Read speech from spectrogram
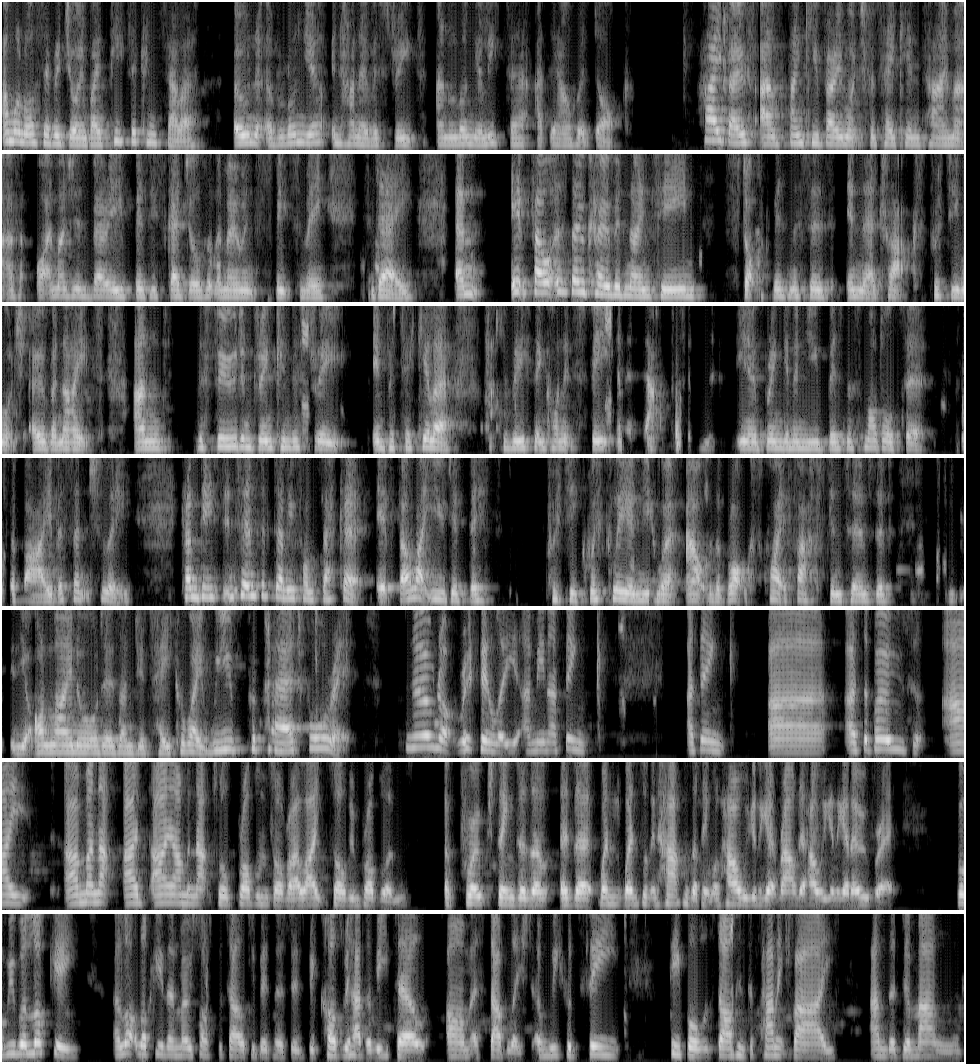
And we'll also be joined by Peter Kinsella, owner of Lunya in Hanover Street and Lunya Lita at the Albert Dock. Hi, both, and thank you very much for taking time out of what I imagine is very busy schedules at the moment to speak to me today. Um, it felt as though COVID 19 stopped businesses in their tracks pretty much overnight. And the food and drink industry in particular had to really think on its feet and adapt, and, you know, bring in a new business model to survive essentially. Candice, in terms of Deli Fonseca, it felt like you did this pretty quickly and you were out of the blocks quite fast in terms of your online orders and your takeaway. Were you prepared for it? No, not really. I mean, I think I think uh, I suppose I I'm a I, I am a natural problem solver. I like solving problems. Approach things as a as a when when something happens, I think, well, how are we going to get around it? How are we going to get over it? But we were lucky, a lot luckier than most hospitality businesses because we had a retail arm established and we could see people starting to panic buy and the demand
